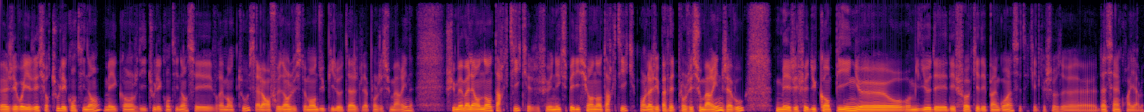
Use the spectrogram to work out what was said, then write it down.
Euh, j'ai voyagé sur tous les continents, mais quand je dis tous les continents, c'est vraiment tous. Alors en faisant justement du pilotage de la plongée sous-marine, je suis même allé en Antarctique. J'ai fait une expédition en Antarctique. Bon là, j'ai pas fait de plongée sous-marine, j'avoue, mais j'ai fait du camping euh, au, milieu des, des, phoques et des pingouins. C'était quelque chose d'assez incroyable.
